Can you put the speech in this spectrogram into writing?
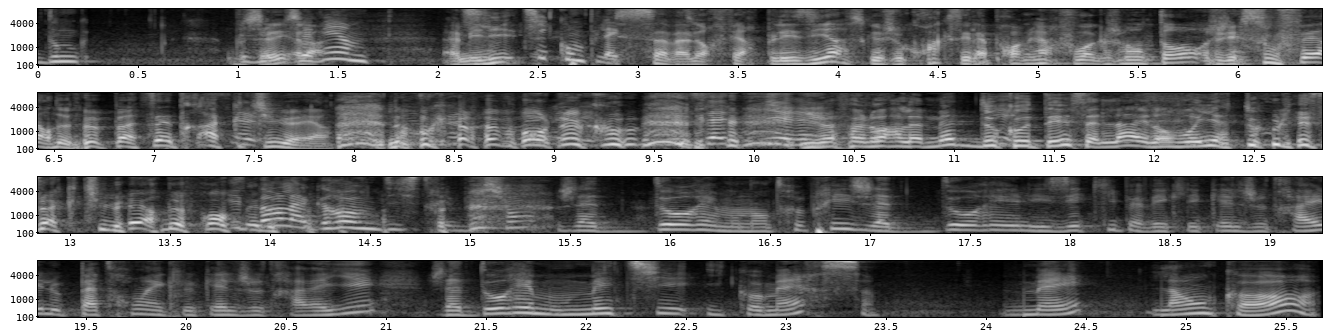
donc, j'avais un Amélie, petit complexe. Ça va leur faire plaisir parce que je crois que c'est la première fois que j'entends. J'ai souffert de ne pas être actuaire. Donc, pour le coup, il va falloir la mettre de côté, celle-là, et l'envoyer à tous les actuaires de France. Et, dans la grande distribution, j'adorais mon entreprise, j'adorais les équipes avec lesquelles je travaillais, le patron avec lequel je travaillais, j'adorais mon métier e-commerce. Mais là encore,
